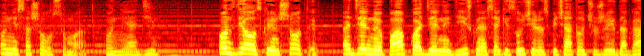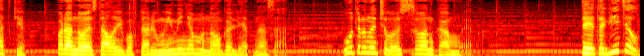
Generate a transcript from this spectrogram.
Он не сошел с ума, он не один. Он сделал скриншоты, отдельную папку, отдельный диск, на всякий случай распечатал чужие догадки. Паранойя стала его вторым именем много лет назад. Утро началось с звонка Мэг. «Ты это видел?»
